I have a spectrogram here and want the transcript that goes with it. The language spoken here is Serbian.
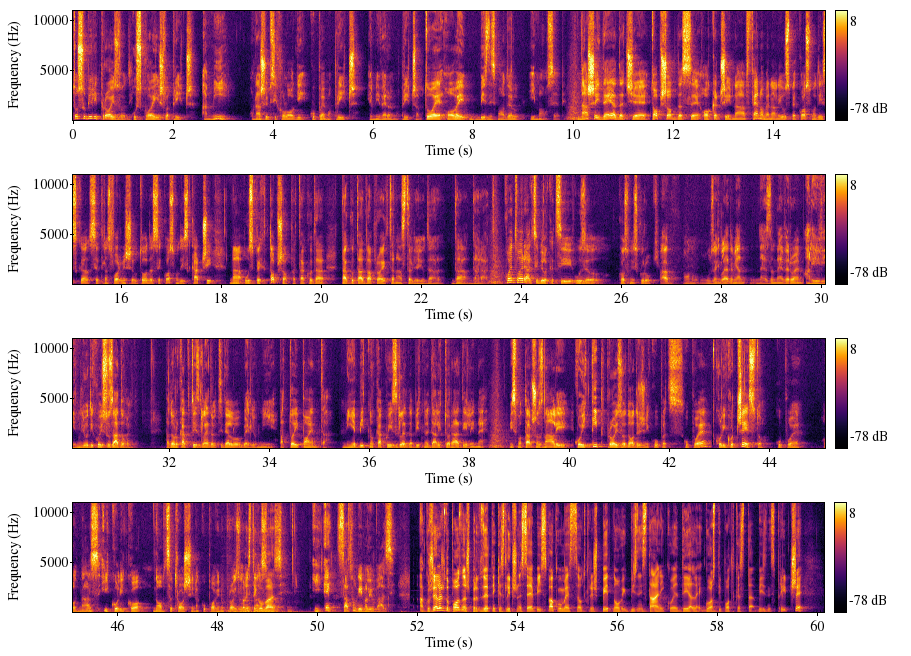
To su bili proizvodi uz koje je išla priča. A mi u našoj psihologiji kupujemo priče jer mi verujemo pričama. To je ovaj biznis model ima u sebi. Naša ideja da će Top Shop da se okači na fenomenalni uspeh Kosmodiska se transformiše u to da se Kosmodisk kači na uspeh Top Shopa, tako da tako ta dva projekta nastavljaju da, da, da rade. Koja je tvoja reakcija bila kad si uzeo Kosmodisku ruke? Pa, ono, uzem, gledam, ja ne znam, ne verujem, ali ljudi koji su zadovoljni. Pa dobro, kako ti izgledalo? Ti delalo ubedljivo? Nije. Pa to je i poenta Nije bitno kako izgleda, bitno je da li to radi ili ne. Mi smo tačno znali koji tip proizvoda određeni kupac kupuje, koliko često kupuje od nas i koliko novca troši na kupovinu proizvoda Imali ste ga u bazi. I, e, sad smo ga imali u bazi. Ako želiš da upoznaš preduzetnike slične sebi i svakog meseca otkriješ pet novih biznis tajni koje dele gosti podcasta Biznis priče,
